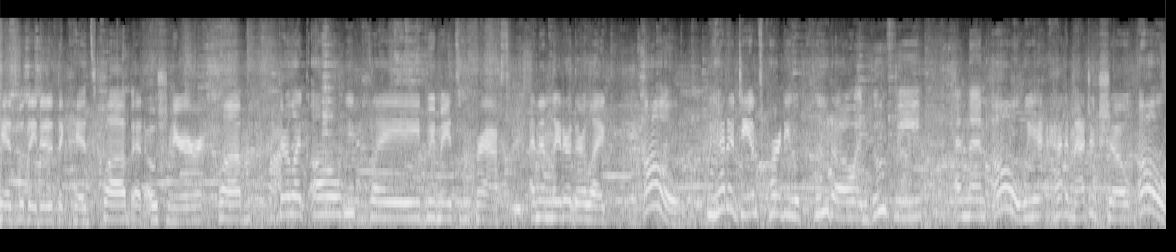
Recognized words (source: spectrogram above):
kids what they did at the kids club at Oceaneer Club, they're like, "Oh, we played, we made some crafts," and then later they're like, "Oh, we had a dance party with Pluto and Goofy, and then oh, we had a magic show. Oh,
